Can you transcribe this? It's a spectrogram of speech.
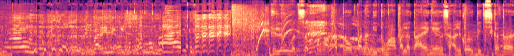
Wow. Barinig kita sa mukha. Hello, what's up mga katropa? Nandito nga pala tayo ngayon sa Alcor Beach, Qatar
